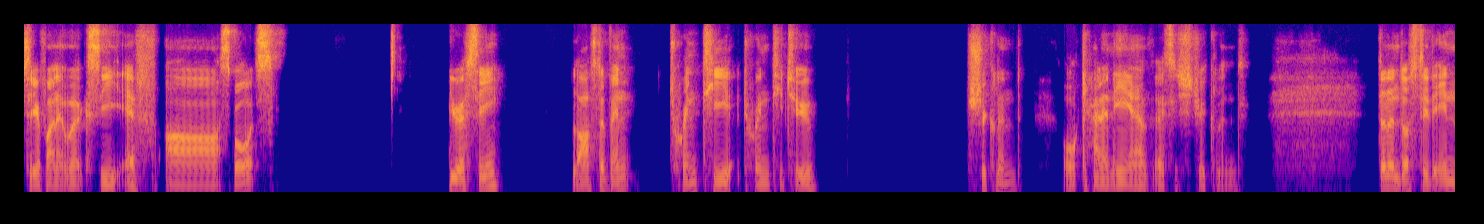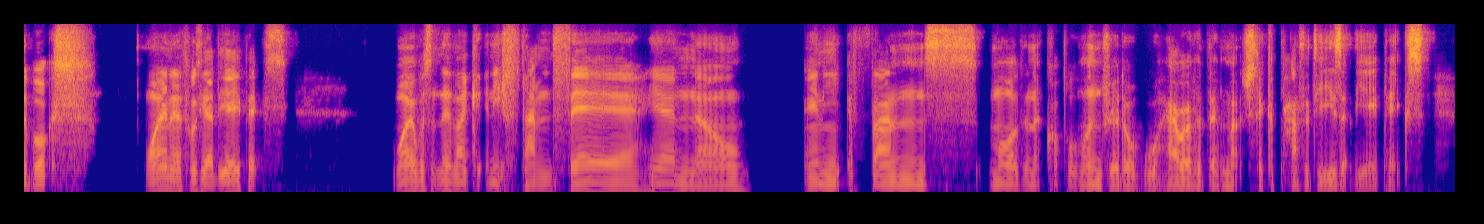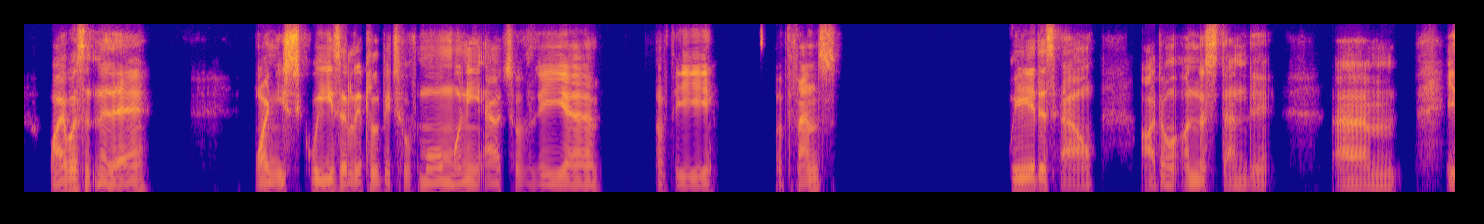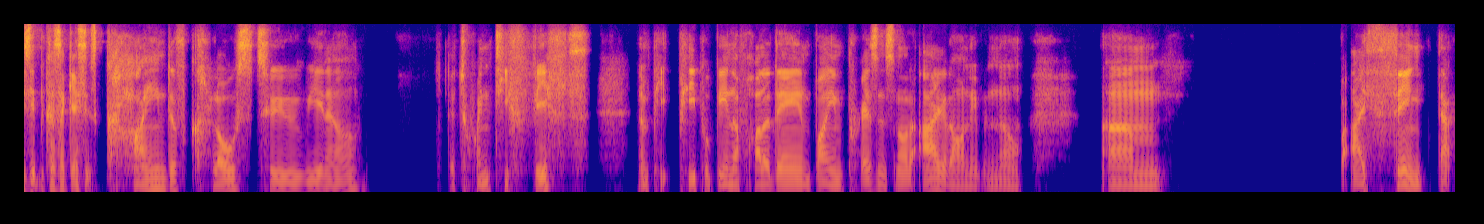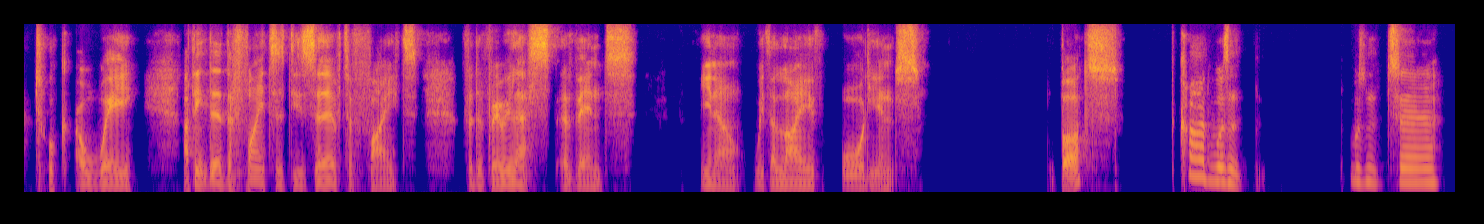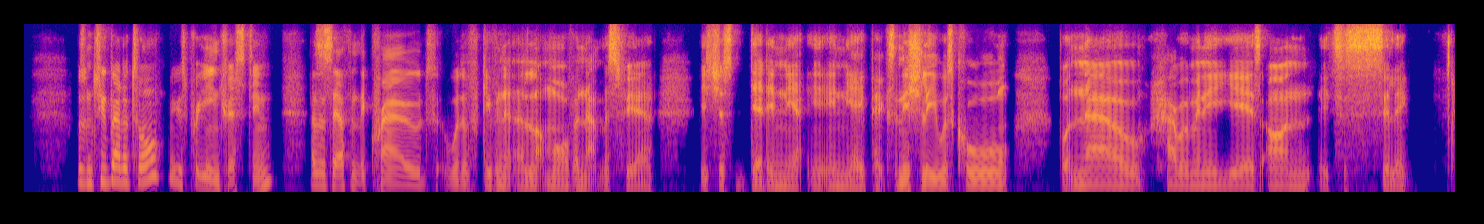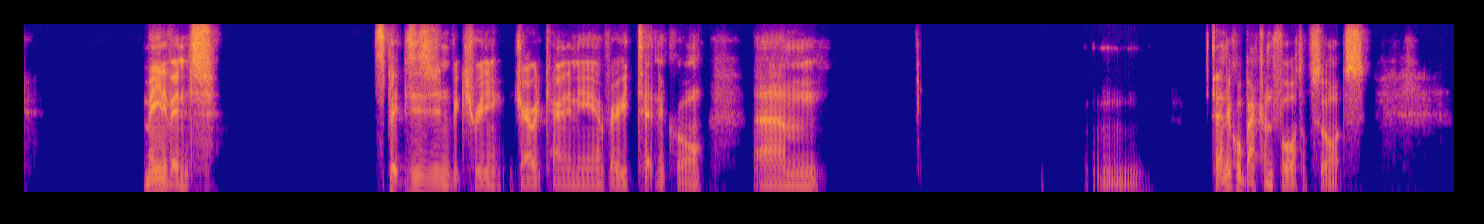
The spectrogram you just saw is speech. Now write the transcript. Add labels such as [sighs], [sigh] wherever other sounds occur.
CFI Network, CFR Sports. UFC, last event, 2022. Strickland or Cannonier versus Strickland. Dylan dusted in the books. Why on earth was he at the Apex? Why wasn't there like any fanfare? Yeah, no. Any fans more than a couple hundred or however much the capacity is at the Apex? Why wasn't there there? Why don't you squeeze a little bit of more money out of the uh, of the of the fans? Weird as hell. I don't understand it. Um, is it because I guess it's kind of close to, you know, the 25th and pe people being off holiday and buying presents and all that? I don't even know. Um, but I think that took away. I think that the fighters deserve to fight for the very last event, you know, with a live audience. But the card wasn't wasn't uh, wasn't too bad at all. It was pretty interesting. As I say, I think the crowd would have given it a lot more of an atmosphere. It's just dead in the in the apex. Initially, it was cool, but now, however many years on, it's just silly. Main event. Split decision victory. Jared Cannonier, very technical. Um, technical back and forth of sorts.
